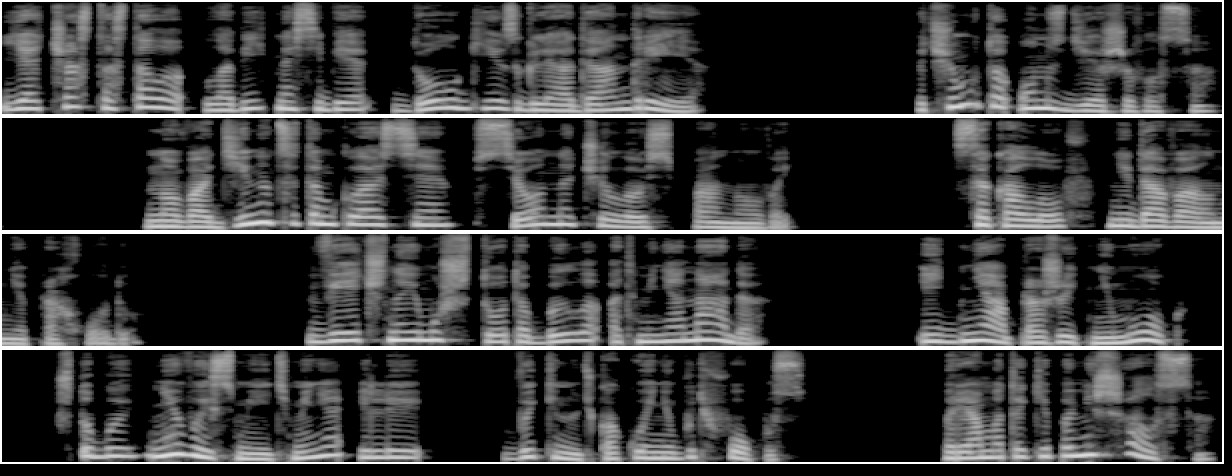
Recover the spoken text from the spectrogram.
Я часто стала ловить на себе долгие взгляды Андрея. Почему-то он сдерживался. Но в одиннадцатом классе все началось по новой. Соколов не давал мне проходу. Вечно ему что-то было от меня надо. И дня прожить не мог, чтобы не высмеять меня или выкинуть какой-нибудь фокус. Прямо-таки помешался.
